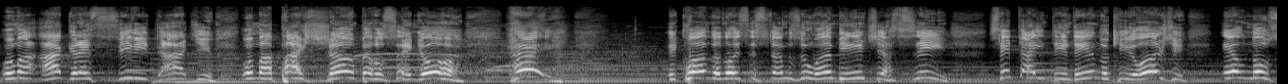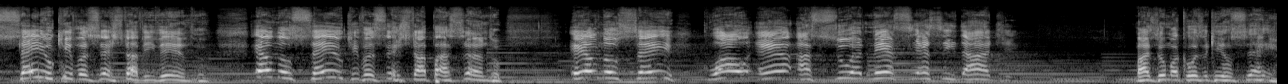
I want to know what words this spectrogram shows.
uma agressividade, uma paixão pelo Senhor. Hey! E quando nós estamos num ambiente assim, você está entendendo que hoje eu não sei o que você está vivendo, eu não sei o que você está passando, eu não sei qual é a sua necessidade, mas uma coisa que eu sei:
